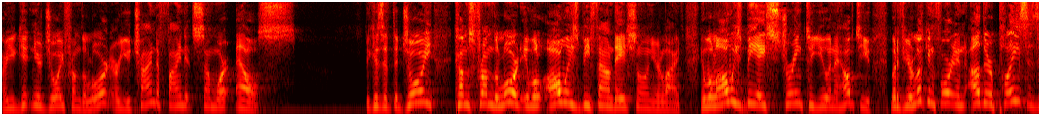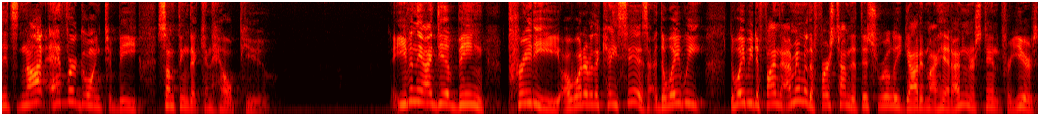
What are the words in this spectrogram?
Are you getting your joy from the Lord or are you trying to find it somewhere else? Because if the joy comes from the Lord, it will always be foundational in your life. It will always be a strength to you and a help to you. But if you're looking for it in other places, it's not ever going to be something that can help you. Even the idea of being pretty or whatever the case is, uh, the way we the way we define that. I remember the first time that this really got in my head. I didn't understand it for years,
